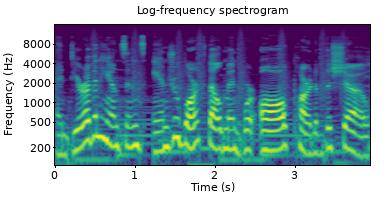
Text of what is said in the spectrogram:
and Dear Evan Hansen's Andrew Barth Feldman were all part of the show.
